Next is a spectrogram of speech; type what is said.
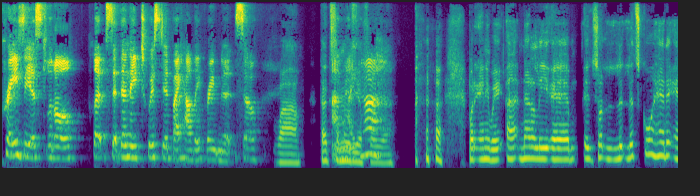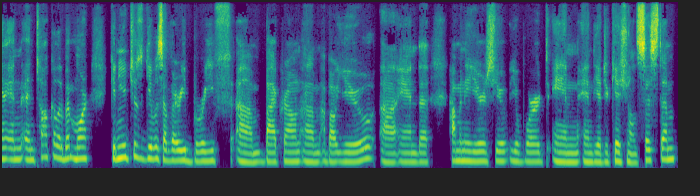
craziest little clips that then they twisted by how they framed it. So wow, that's the media like, for you. but anyway, uh, Natalie, um, so l- let's go ahead and, and, and, talk a little bit more. Can you just give us a very brief um, background um, about you uh, and uh, how many years you you worked in in the educational system,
